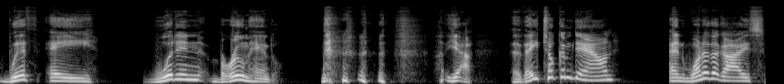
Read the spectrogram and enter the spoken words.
with a wooden broom handle. yeah, they took him down, and one of the guys,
